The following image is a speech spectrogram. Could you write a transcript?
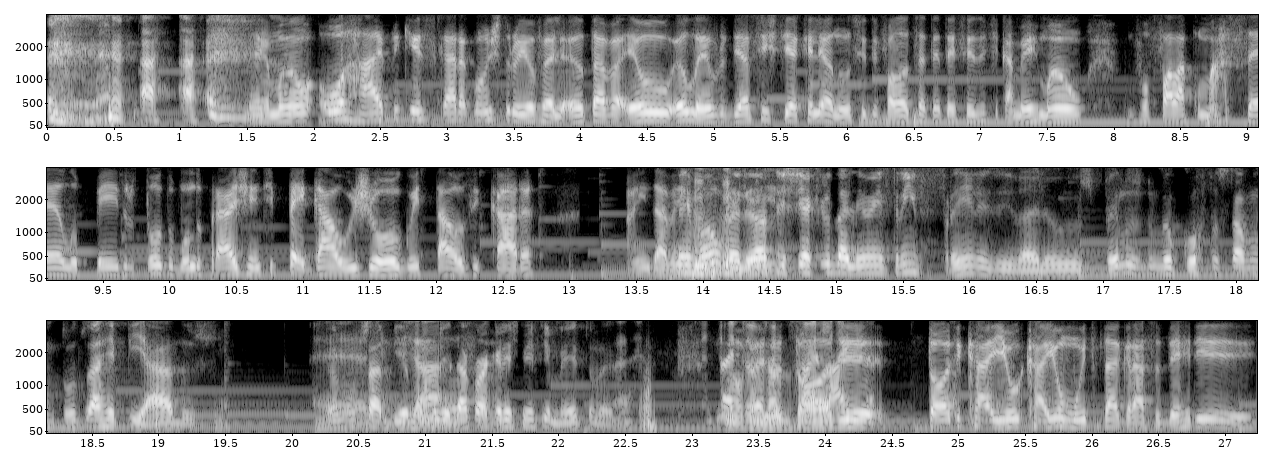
meu irmão, o hype que esse cara construiu, velho. Eu tava, eu, eu lembro de assistir aquele anúncio de Fallout 76 e ficar, meu irmão, vou falar com Marcelo, Pedro, todo mundo pra gente pegar o jogo e tal, e cara. Ainda bem. Meu irmão, velho, eu assisti aquilo dali, eu entrei em frenesi, velho. Os pelos do meu corpo estavam todos arrepiados. É, eu não sabia já, como lidar com aquele sentimento, velho. É. Tá, não, velho, Todd, Todd caiu, caiu muito da graça. Desde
